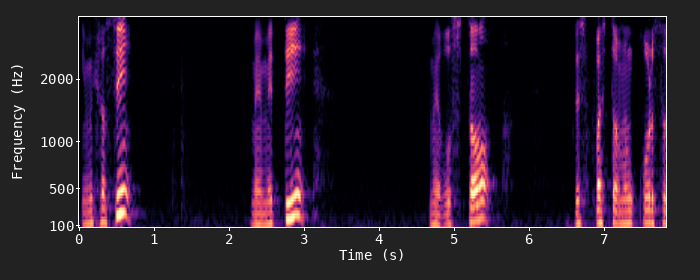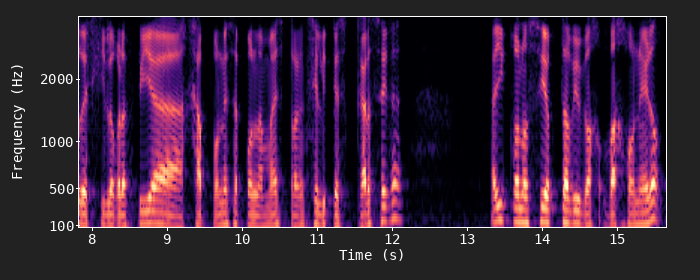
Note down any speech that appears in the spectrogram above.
Y me dijo, sí. Me metí, me gustó Después tomé un curso de gilografía japonesa con la maestra Angélica Escárcega. Ahí conocí a Octavio Bajonero,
